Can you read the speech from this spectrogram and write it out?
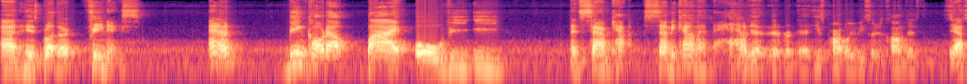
And his brother, Fenix. And being called out by OVE and Sam Ca- Sami Callihan. Uh, yeah, they're- they're- uh, he's part of OVV, so just call him this. Yeah,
